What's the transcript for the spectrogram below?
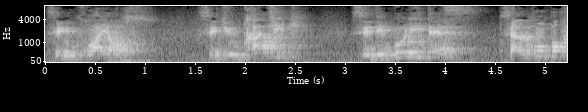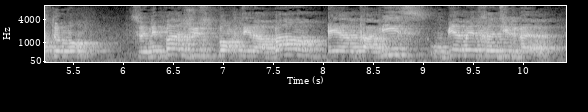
c'est une croyance, c'est une pratique, c'est des politesses, c'est un comportement. Ce n'est pas juste porter la barbe et un camis ou bien mettre un djilbab.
